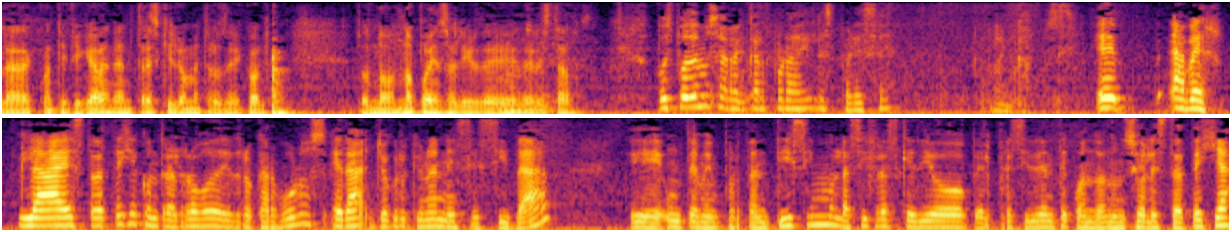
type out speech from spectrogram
la cuantificaban, eran tres kilómetros de cola, entonces no, no pueden salir de, del estado. Pues podemos arrancar por ahí, ¿les parece? Arrancamos. Eh, a ver, la estrategia contra el robo de hidrocarburos era, yo creo que una necesidad, eh, un tema importantísimo. Las cifras que dio el presidente cuando anunció la estrategia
